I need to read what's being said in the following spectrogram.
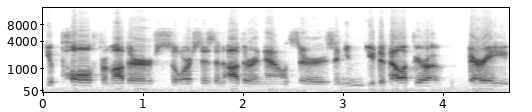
you pull from other sources and other announcers, and you you develop your very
